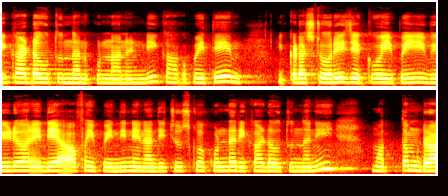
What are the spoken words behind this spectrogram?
రికార్డ్ అవుతుంది అనుకున్నానండి కాకపోతే ఇక్కడ స్టోరేజ్ ఎక్కువైపోయి వీడియో అనేది ఆఫ్ అయిపోయింది. నేను అది చూసుకోకుండా రికార్డ్ అవుతుందని మొత్తం డ్రా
